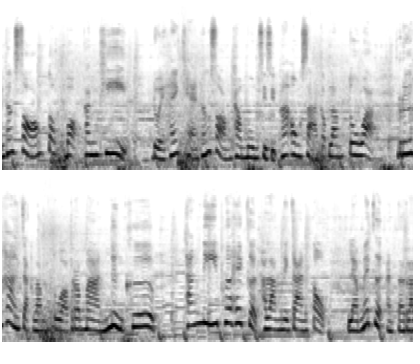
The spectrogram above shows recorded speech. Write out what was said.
นทั้งสองตกเบาะทันทีโดยให้แขนทั้งสองทำมุม 45 องศากับลำตัว หรือห่างจากลำตัวประมาณ 1 คืบ ทั้งนี้เพื่อให้เกิดพลังในการตบ และไม่เกิดอันตร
